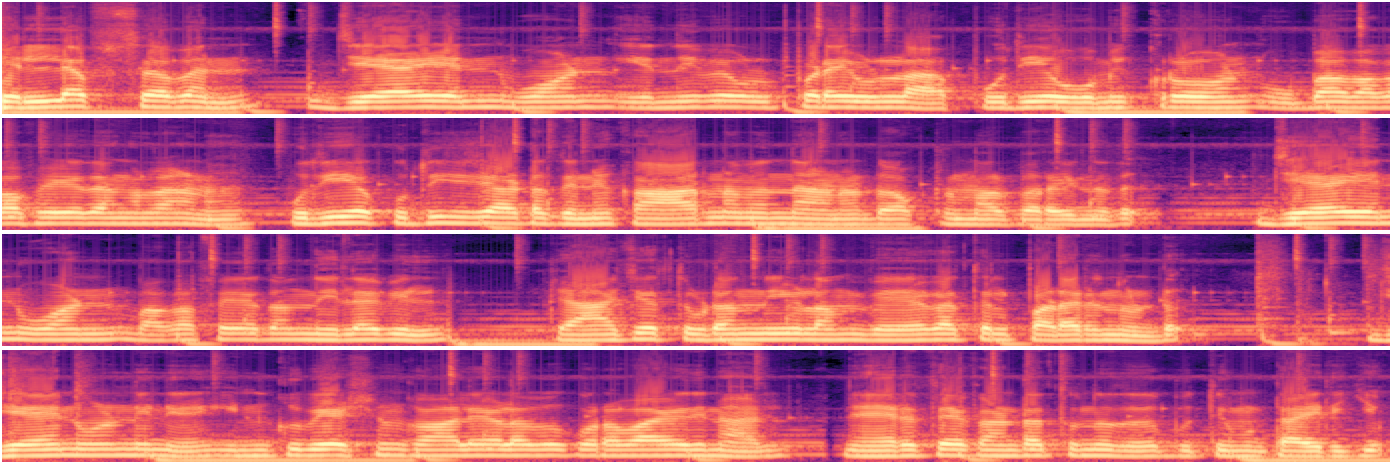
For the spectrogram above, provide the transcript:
L F seven J N one എന്നിവ ഉൾപ്പെടെയുള്ള പുതിയ ഒമിക്രോൺ ഉപവകഭേദങ്ങളാണ് പുതിയ കുതിച്ചുചാട്ടത്തിന് കാരണമെന്നാണ് ഡോക്ടർമാർ പറയുന്നത്. ജെ എൻ വൺ വകഭേദം നിലവിൽ രാജ്യത്തുടനീളം വേഗത്തിൽ പടരുന്നുണ്ട്. ജെ എൻ വണ്ണിന് ഇൻക്യുബേഷൻ കാലയളവ് കുറവായതിനാൽ നേരത്തെ കണ്ടെത്തുന്നത് ബുദ്ധിമുട്ടായിരിക്കും.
